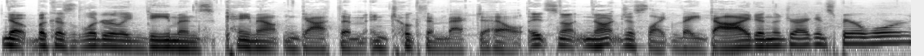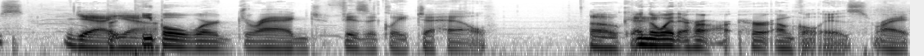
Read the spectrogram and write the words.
no, because literally demons came out and got them and took them back to hell. It's not not just like they died in the dragon spear Wars, yeah, but yeah. people were dragged physically to hell okay. in the way that her her uncle is, right?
